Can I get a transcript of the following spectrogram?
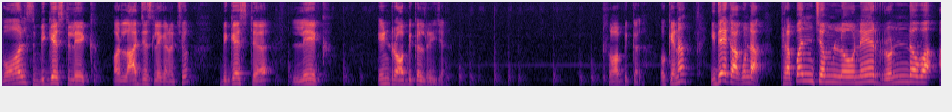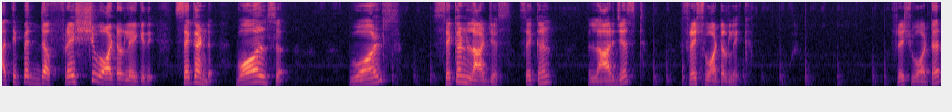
World's biggest lake or largest lake అనొచ్చు. Biggest lake in tropical region tropical. ఓకేనా? ఇదే కాకుండా ప్రపంచంలోనే రెండవ అతిపెద్ద ఫ్రెష్ వాటర్ లేక్ ఇది. Second world's. World's second largest second largest fresh water lake. Fresh water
